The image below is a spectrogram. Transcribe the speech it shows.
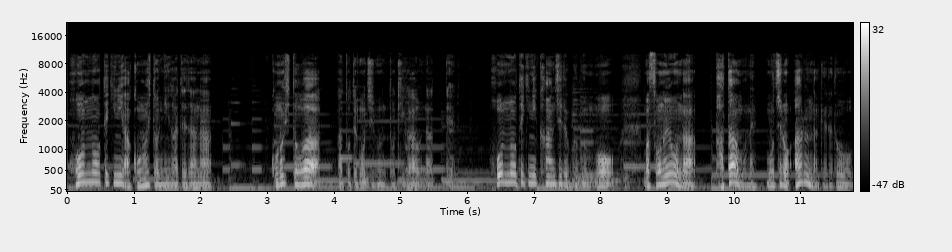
本能的にあこの人苦手だなこの人はあとても自分と気が合うなって本能的に感じる部分も、まあ、そのようなパターンもねもちろんあるんだけれど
